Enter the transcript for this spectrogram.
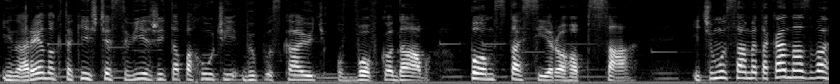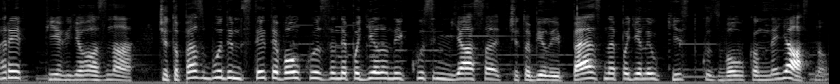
і на ринок такий ще свіжий та пахучий випускають Вовкодав, помста сірого пса. І чому саме така назва гри, фіг його зна. Чи то пес буде мстити вовку за неподілений кусень м'яса, чи то білий пес не поділив кістку з вовком, неясно.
